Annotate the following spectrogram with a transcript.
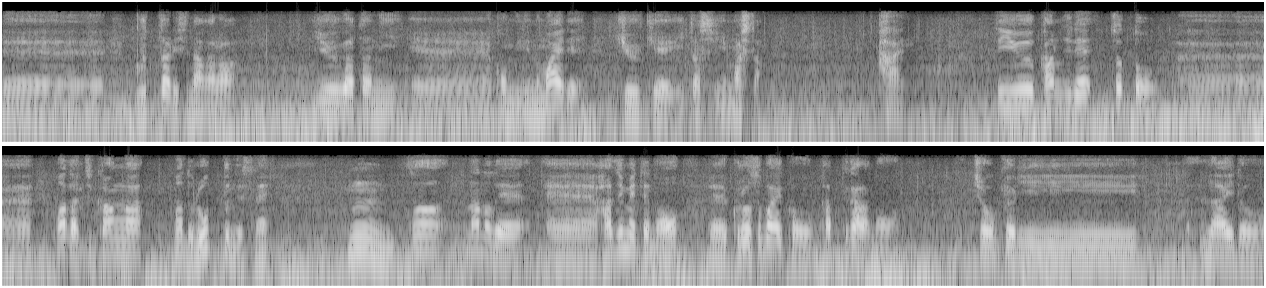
えー、ぐったりしながら夕方に、えー、コンビニの前で休憩いたしました。はい。っていう感じで、ちょっと、えー、まだ時間が、まだ6分ですね。うん、そうなので、えー、初めての、えー、クロスバイクを買ってからの長距離ライド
